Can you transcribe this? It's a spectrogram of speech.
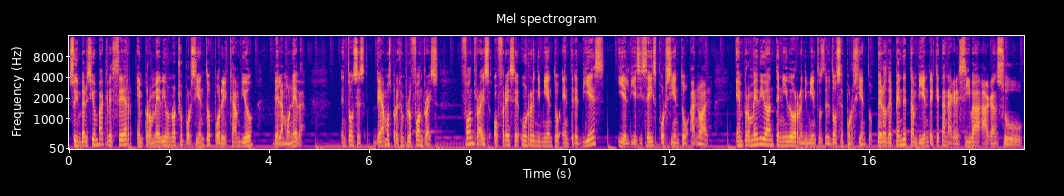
su inversión va a crecer en promedio un 8% por el cambio de la moneda. Entonces, veamos por ejemplo Fundrise. Fundrise ofrece un rendimiento entre 10 y el 16% anual. en promedio han tenido rendimientos del 12%, pero depende también de qué tan agresiva hagan su,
